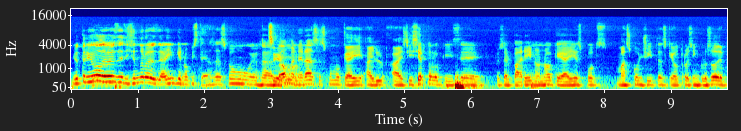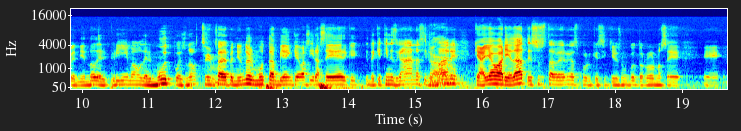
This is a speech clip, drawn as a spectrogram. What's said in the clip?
Yo te digo, debes de diciéndolo desde alguien que no pistea. O sea, es como, güey, o sea, Sí, de todas maneras es como que hay, hay, hay, sí es cierto lo que dice, pues, el padrino, ¿no? Que hay spots más conchitas que otros, incluso dependiendo del clima o del mood, pues, ¿no? Sí, o sea, dependiendo del mood también, qué vas a ir a hacer, qué- de qué tienes ganas y la madre. Que haya variedad, eso está vergas, porque si quieres un cotorreo, no sé, eh,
